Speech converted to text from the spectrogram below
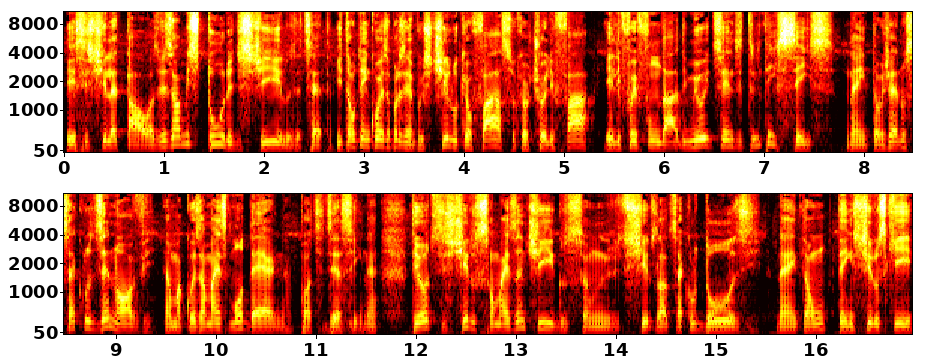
esse estilo é tal. Às vezes é uma mistura de estilos, etc. Então tem coisa, por exemplo, o estilo que eu faço, que é o Cholifá, ele foi fundado em 1836, né? Então já é no século XIX. É uma coisa mais moderna, pode-se dizer assim, né? Tem outros estilos que são mais antigos, são estilos lá do século XII, né? Então tem estilos que,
